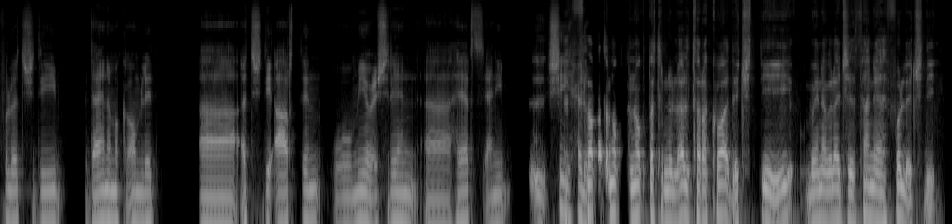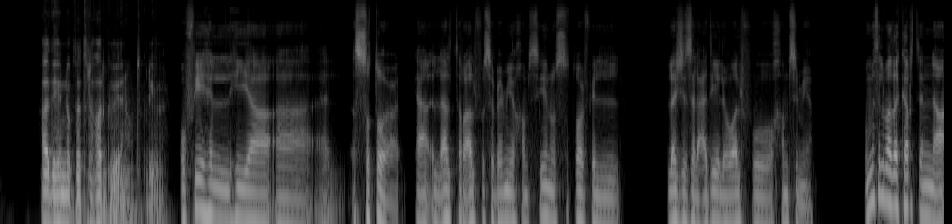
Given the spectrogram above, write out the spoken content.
full HD Dynamic AMOLED HDR 10 و120 هرتز يعني شيء حلو. فقط نقطة نقطة إنه ال Ultra Quad HD وبينما الاجهزة الثانية full HD هذه نقطة الفرق بينهم تقريبا. وفيه اللي هي آه، السطوع كان ال Ultra 1750 والسطوع في الأجهزة العادية اللي هو 1500 ومثل ما ذكرت إن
